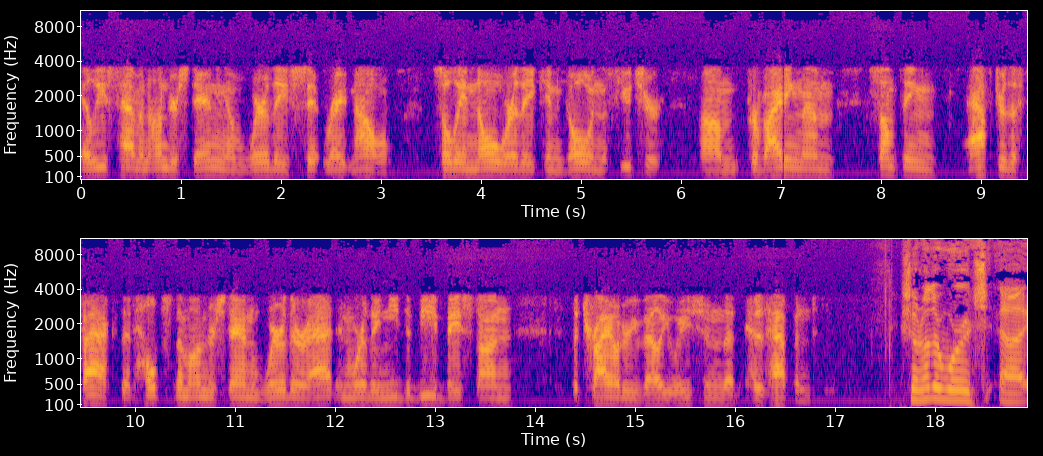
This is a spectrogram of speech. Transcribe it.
at least have an understanding of where they sit right now, so they know where they can go in the future um, providing them something after the fact that helps them understand where they're at and where they need to be based on the tryout or evaluation that has happened. So, in other words, uh,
